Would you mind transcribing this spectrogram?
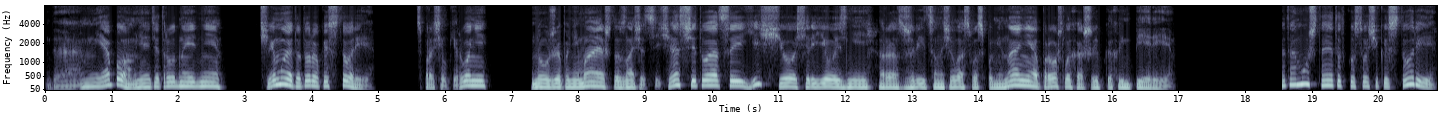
Да, я помню эти трудные дни. К чему этот урок истории? спросил Кироний, но уже понимая, что значит сейчас ситуация еще серьезней, раз жрица начала с воспоминаний о прошлых ошибках империи. Потому что этот кусочек истории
